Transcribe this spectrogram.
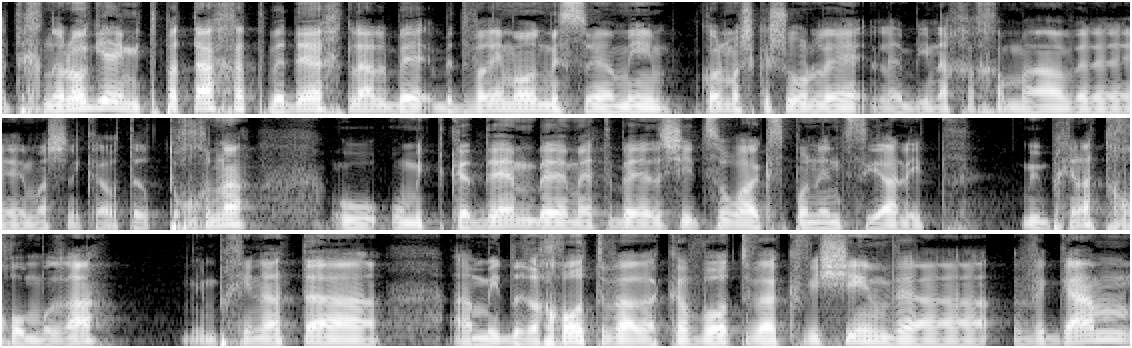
הטכנולוגיה היא מתפתחת בדרך כלל בדברים מאוד מסוימים. כל מה שקשור לבינה חכמה ולמה שנקרא יותר תוכנה, הוא, הוא מתקדם באמת באיזושהי צורה אקספוננציאלית. מבחינת חומרה, מבחינת ה... המדרכות והרכבות והכבישים, וה... וגם,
